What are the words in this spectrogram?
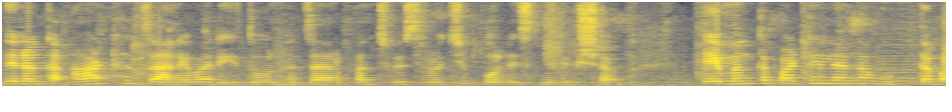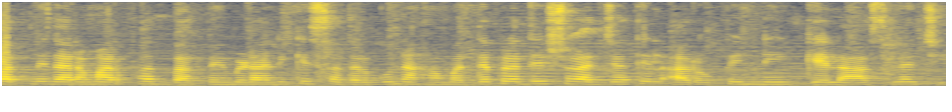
दिनांक आठ जानेवारी दोन हजार पंचवीस रोजी पोलीस निरीक्षक हेमंत पाटील यांना गुप्त बातमीदारामार्फत बातमी मिळाली की सदर गुन्हा हा मध्य प्रदेश राज्यातील आरोपींनी केला असल्याची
